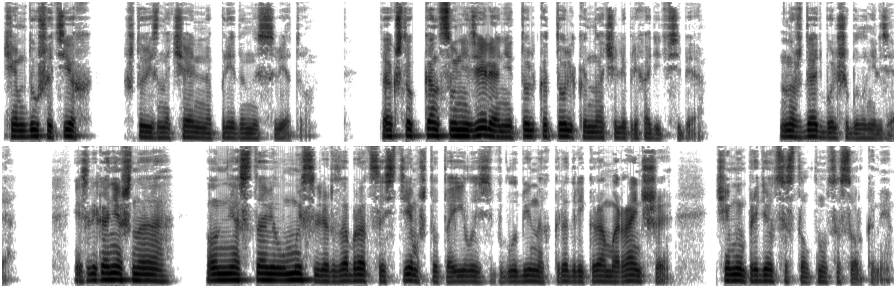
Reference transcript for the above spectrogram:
чем души тех, что изначально преданы свету. Так что к концу недели они только-только начали приходить в себя. Но ждать больше было нельзя. Если, конечно, он не оставил мысль разобраться с тем, что таилось в глубинах Кредрикрама раньше, чем им придется столкнуться с орками.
